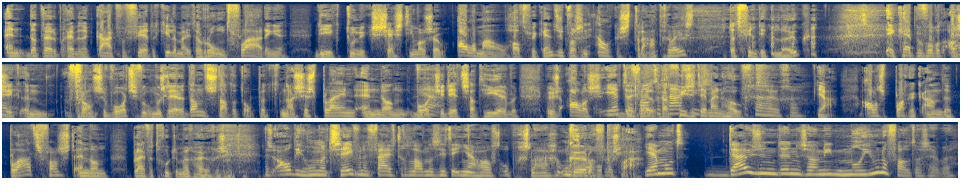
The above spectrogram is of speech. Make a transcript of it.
En dat werd op een gegeven moment een kaart van 40 kilometer rond Vlaardingen. Die ik toen ik 16 was zo allemaal had verkend. Dus ik was in elke straat geweest. Dat vind ik leuk. ik heb bijvoorbeeld, als ik een Franse woordje vroeg moest leren... dan staat het op het Narcisplein. En dan woordje Ja. dit staat hier. Dus alles, de een geografie zit in mijn hoofd. geheugen. Ja, alles plak ik aan de plaats vast en dan blijft het goed in mijn geheugen zitten. Dus al die 157 landen zitten in jouw hoofd opgeslagen. Ongelooflijk. opgeslagen. Jij moet duizenden, zo niet miljoenen foto's hebben.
